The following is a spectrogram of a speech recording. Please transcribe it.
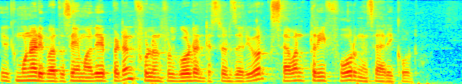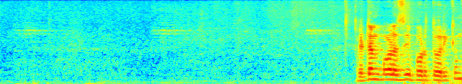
இதுக்கு முன்னாடி பார்த்த சேம் அதே pattern full and full golden tested zari work seven three ஃபோருங்க சாரீ கோட் ரிட்டன் பாலிசி பொறுத்த வரைக்கும்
